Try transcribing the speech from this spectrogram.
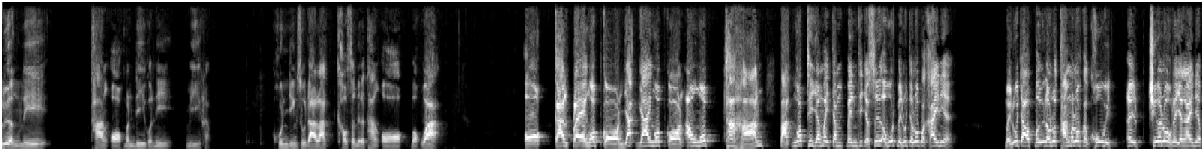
เรื่องนี้ ทางออกมันดีกว่านี้มีครับ คุณหญิงสุดารัตน์เขาเสนอทางออกบอกว่า ออกการแปลงบก่อน ยักย้ายงบก่อน เอางบทหารตัดงบที่ยังไม่จำเป็นที่จะซื้ออาวุธ ไม่รู้จะลบกับใครเนี่ย ไม่รู้จะเอาปืนเอารถถังมาลบกับโควิดไอ้เชื้อโรคได้ยังไงเนี่ย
